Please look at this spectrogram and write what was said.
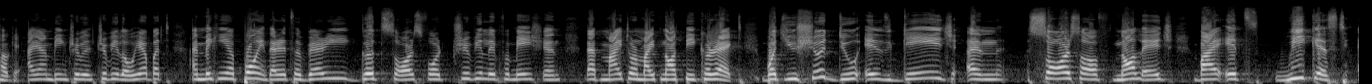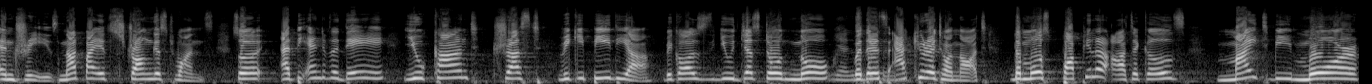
Okay. I am being trivial, trivial over here, but I'm making a point that it's a very good source for trivial information that might or might not be correct. What you should do is gauge an source of knowledge by its weakest entries, not by its strongest ones. So at the end of the day, you can't trust Wikipedia because you just don't know Yeah, whether it's accurate or not. The most popular articles might be more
